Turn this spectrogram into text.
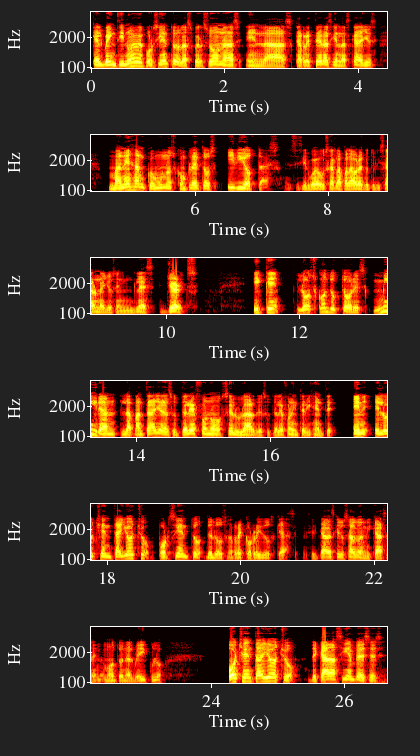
que el 29% de las personas en las carreteras y en las calles manejan como unos completos idiotas, es decir, voy a usar la palabra que utilizaron ellos en inglés, jerks, y que los conductores miran la pantalla de su teléfono celular, de su teléfono inteligente, en el 88% de los recorridos que hacen. Es decir, cada vez que yo salgo de mi casa y me monto en el vehículo, 88 de cada 100 veces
